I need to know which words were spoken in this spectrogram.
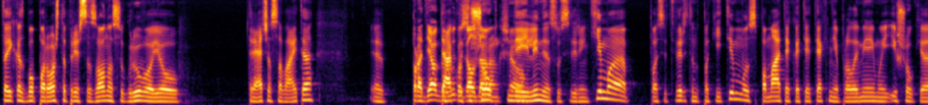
tai, kas buvo paruošta prieš sezoną, sugriuvo jau trečią savaitę. E, Pradėjo teko sušaukti neįlinį susirinkimą, pasitvirtinti pakeitimus, pamatė, kad tie techniniai pralaimėjimai iššaukia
